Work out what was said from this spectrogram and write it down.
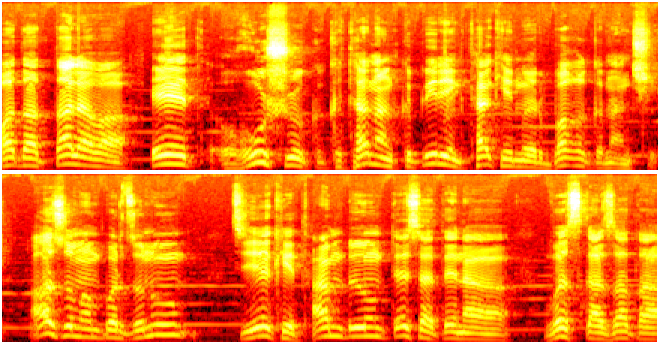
բադատալավա այդ ղուշու կքթանան կպիրենք թակի մեր բաղը կնանչի ասում եմ բրծնում Ձիեքի թամբում տեսատենա վսկազատա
